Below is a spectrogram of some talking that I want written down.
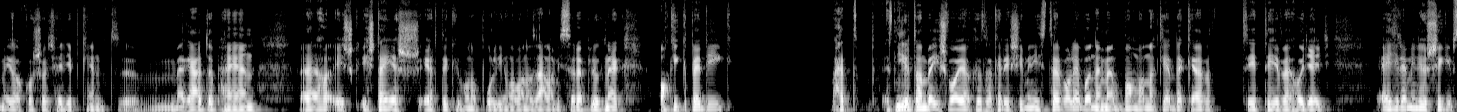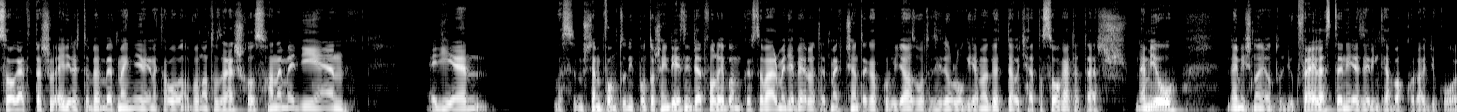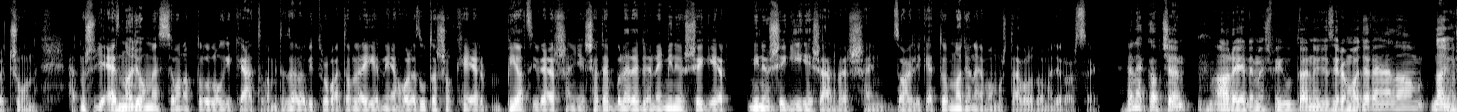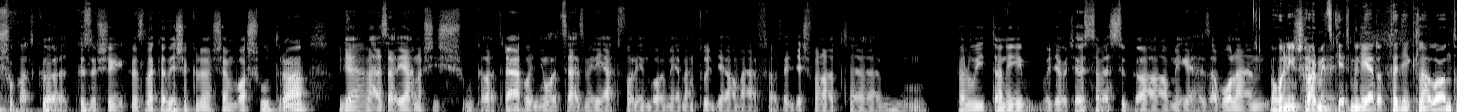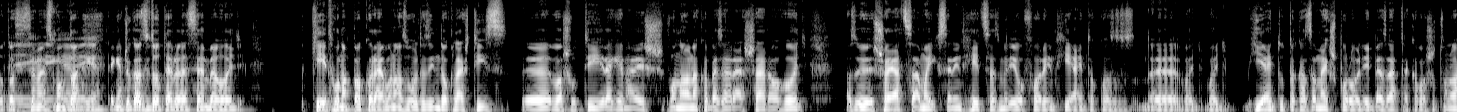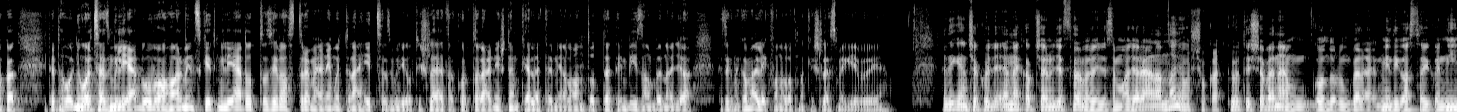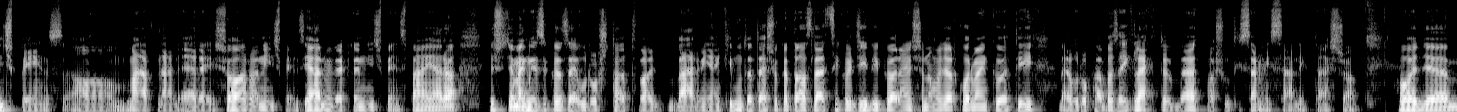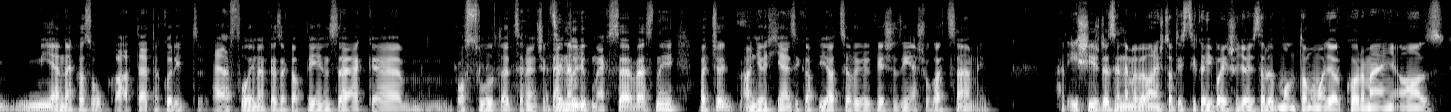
még akkor sem, hogy egyébként megáll több helyen, és, és teljes értékű monopóliuma van az állami szereplőknek, akik pedig hát ezt nyíltan be is vallja a közlekedési miniszter, valójában nem abban vannak érdekelve téve, hogy egy egyre minőségibb szolgáltatásról egyre több embert megnyerjenek a vonatozáshoz, hanem egy ilyen, egy ilyen most nem fogom tudni pontosan idézni, de hát valójában, amikor ezt a Vármegye bérletet megcsináltak, akkor ugye az volt az ideológia mögötte, hogy hát a szolgáltatás nem jó, nem is nagyon tudjuk fejleszteni, ezért inkább akkor adjuk olcsón. Hát most ugye ez nagyon messze van attól a logikától, amit az előbb itt próbáltam leírni, ahol az utasokért piaci verseny, és hát ebből eredően egy minőségért, minőségi és árverseny zajlik. Ettől nagyon el van most távolodva Magyarország. Ennek kapcsán arra érdemes még utalni, hogy azért a magyar állam nagyon sokat költ közösségi közlekedése, különösen vasútra. Ugye Lázár János is utalt rá, hogy 800 milliárd forintból miért nem tudja a MÁV az egyes vonat eh, felújítani, ugye, hogyha összevesszük a, még ehhez a volán... Ahol nincs 32 milliárdot, tegyék le a lantot, azt hiszem ezt mondta. Igen. Nekem csak az jutott erről eszembe, hogy Két hónappal korábban az volt az indoklás tíz vasúti regionális vonalnak a bezárására, hogy az ő saját számaik szerint 700 millió forint hiányt okoz, vagy, vagy hiányt tudtak azzal megsporolni, hogy bezárták a vasútvonalakat. Tehát ahol 800 milliárdból van 32 milliárdot, azért azt remélném, hogy talán 700 milliót is lehet akkor találni, és nem kell tenni a lantot. Tehát én bízom benne, hogy a, ezeknek a mellékvonalaknak is lesz még jövője. Hát igen, csak hogy ennek kapcsán ugye fölmerül, hogy ez a magyar állam nagyon sokat költ, és ebben nem gondolunk bele. Mindig azt halljuk, hogy nincs pénz a MÁV-nál erre és arra, nincs pénz járművekre, nincs pénz pályára, és hogyha megnézzük az Eurostat vagy bármilyen kimutatásokat, az látszik, hogy GDP arányos a magyar kormány költi Európában az egyik legtöbbet vasúti személyszállításra. Hogy mi ennek az oka? Tehát akkor itt elfolynak ezek a pénzek, rosszul egyszerűen csak nem, nem tudjuk megszervezni, vagy csak annyi, hogy hiányzik a piaci és ez ilyen sokat számít? Hát is is, de szerintem ebben van egy statisztikai hiba is, hogy ahogy az előbb mondtam, a magyar kormány az,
